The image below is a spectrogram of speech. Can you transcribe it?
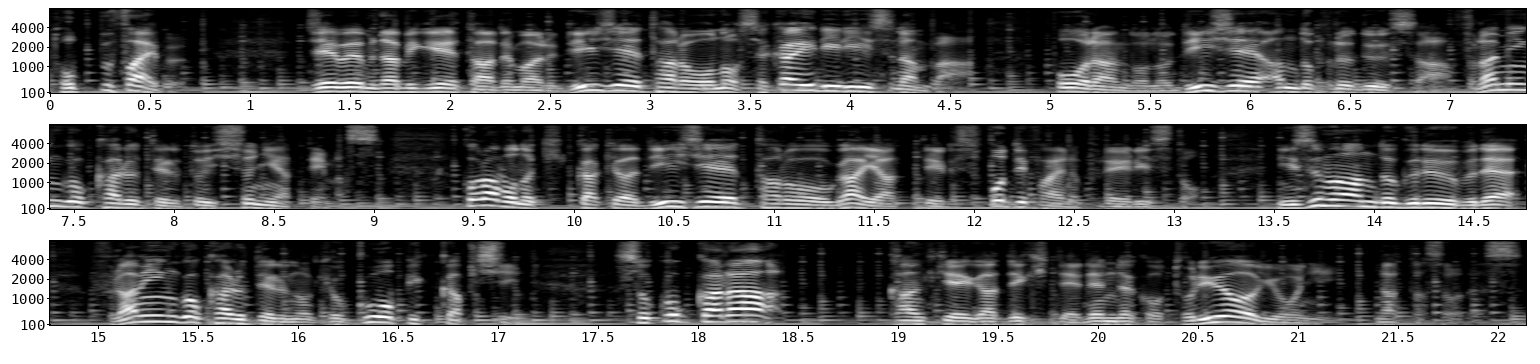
トップ 5J-WAVE ナビゲーターでもある DJ 太郎の世界リリースナンバー。ポーランドの DJ& プロデューサー FLAMINGO CARTEL と一緒にやっています。コラボのきっかけは DJ 太郎がやっている Spotify のプレイリスト。リズムグルーブでフラミンゴカルテルの曲をピックアップしそこから関係ができて連絡を取り合うようになったそうです。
